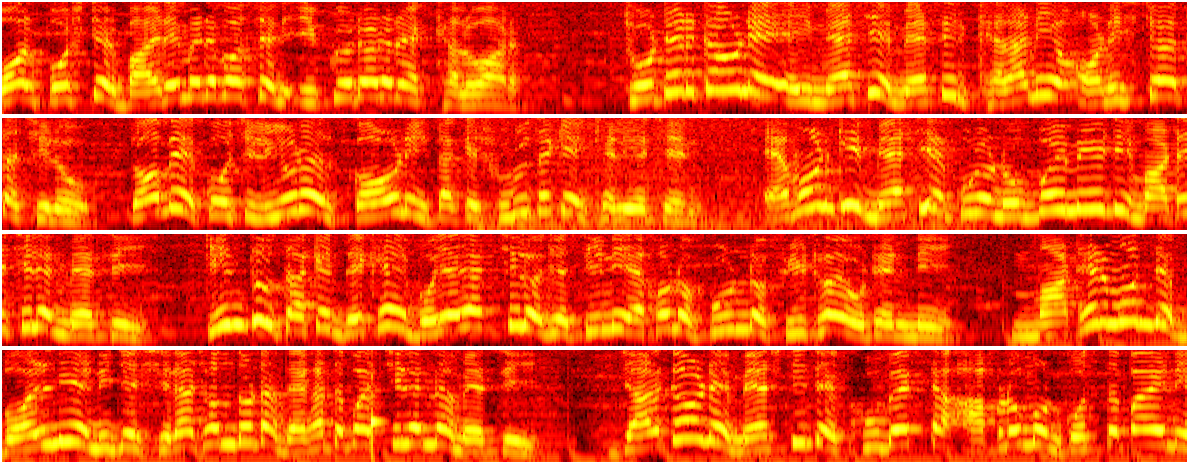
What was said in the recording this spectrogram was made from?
বল পোস্টের বাইরে মেরে বসেন ইকুয়েডরের এক খেলোয়াড়। চোটের কারণে এই ম্যাচে মেসির খেলা নিয়ে অনিশ্চয়তা ছিল। তবে কোচ লিওনেল স্কর্নি তাকে শুরু থেকেই খেলিয়েছেন। এমনকি ম্যাচে পুরো নব্বই মিনিটই মাঠে ছিলেন মেসি। কিন্তু তাকে দেখেই বোঝা যাচ্ছিল যে তিনি এখনও পূর্ণ ফিট হয়ে ওঠেননি। মাঠের মধ্যে বল নিয়ে নিজের সেরা ছন্দটা দেখাতে পারছিলেন না মেসি। যার কারণে ম্যাচটিতে খুব একটা আক্রমণ করতে পারেনি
